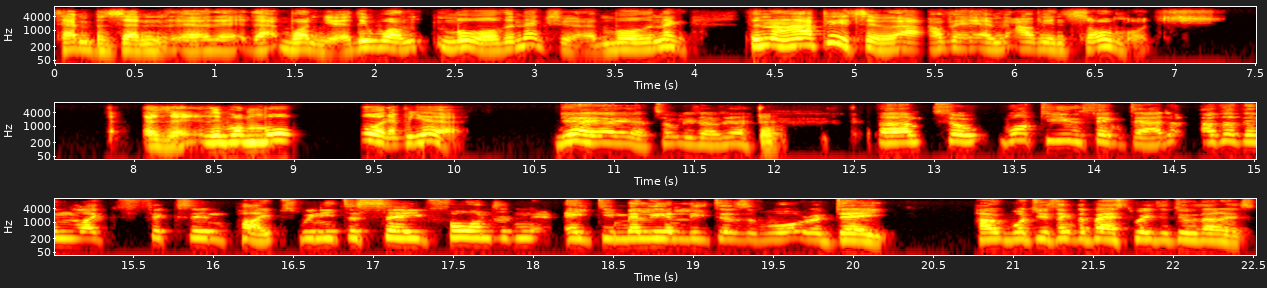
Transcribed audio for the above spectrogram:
ten percent uh, that one year, they want more the next year, more the next. They're not happy to have it having so much. They want more, more every year. Yeah, yeah, yeah, totally does. Yeah. Um, so, what do you think, Dad? Other than like fixing pipes, we need to save 480 million liters of water a day. How? What do you think the best way to do that is?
